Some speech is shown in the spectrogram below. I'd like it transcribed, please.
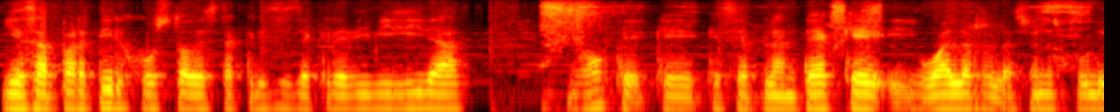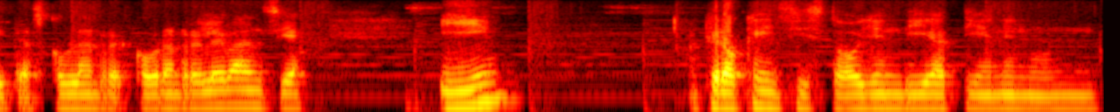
Y es a partir justo de esta crisis de credibilidad, ¿no? que, se plantea que igual las relaciones públicas cobran, cobran relevancia y creo que, insisto, hoy en día tienen un,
